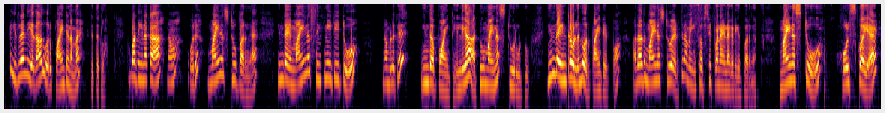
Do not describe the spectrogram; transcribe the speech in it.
இப்போ இதுலேருந்து ஏதாவது ஒரு பாயிண்ட்டை நம்ம எடுத்துக்கலாம். இப்போ பார்த்தீங்கன்னாக்கா நம்ம ஒரு மைனஸ் டூ பாருங்கள் இந்த மைனஸ் இன்ஃபினிட்டி டூ நம்மளுக்கு இந்த பாயிண்ட் இல்லையா? Two minus two root two இந்த இன்டர்வல்லேருந்து ஒரு பாயிண்ட் எடுப்போம். அதாவது மைனஸ் டூ எடுத்து நம்ம இங்கே சப்ஸ்டியூட் பண்ணால் என்ன கிடைக்குது பாருங்கள் minus two whole squared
